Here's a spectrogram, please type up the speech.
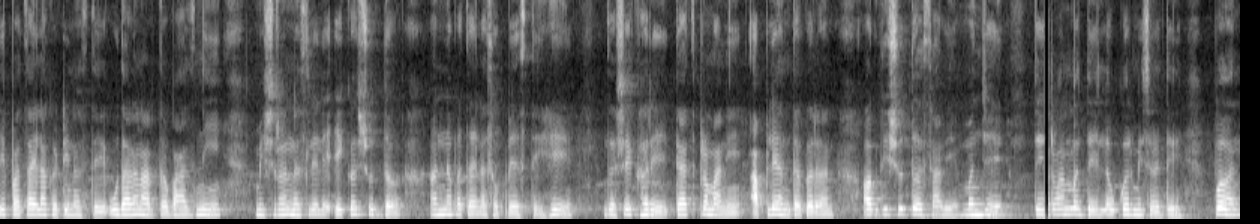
ते पचायला कठीण असते. उदाहरणार्थ भाजणी मिश्रण नसलेले एकच शुद्ध अन्न पचायला सोपे असते. हे जसे खरे त्याचप्रमाणे आपले अंतःकरण अगदी शुद्ध असावे. म्हणजे ते सर्वांमध्ये लवकर मिसळते. पण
